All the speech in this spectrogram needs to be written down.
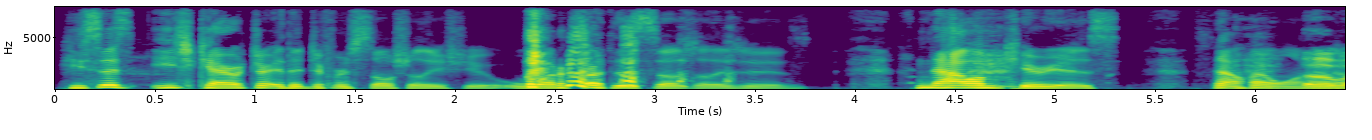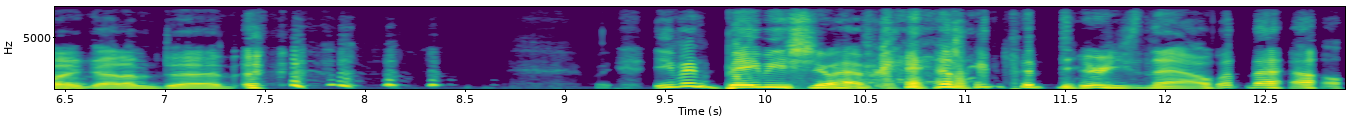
He says each character is a different social issue. What are the social issues? Now I'm curious. Now I want to Oh know. my god, I'm dead. Even baby show have like the theories now. What the hell?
